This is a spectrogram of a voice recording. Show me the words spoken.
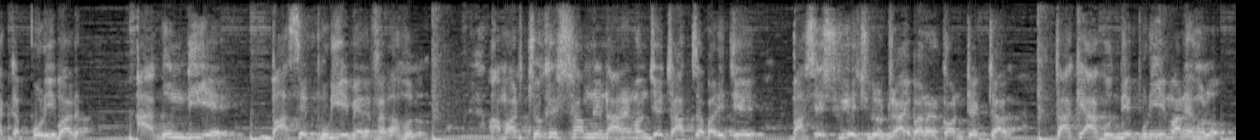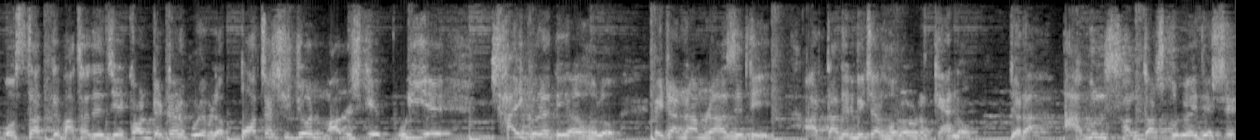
একটা পরিবার আগুন দিয়ে বাসে পুড়িয়ে মেরে ফেলা হলো। আমার চোখের সামনে নারায়ণগঞ্জের যাত্রাবাড়িতে বাসে শুয়েছিল ড্রাইভার আর কন্ট্রাক্টর। তাকে আগুন দিয়ে পুড়িয়ে মারে হলো। ওস্তাদকে মাথা দিয়ে যে কন্ট্রাক্টর পুড়িয়ে মেলো পঁচাশি জন মানুষকে পুড়িয়ে ছাই করে দেওয়া হলো। এটার নাম রাজনীতি। আর তাদের বিচার হলো না কেন? যারা আগুন সন্ত্রাস করল এই দেশে,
